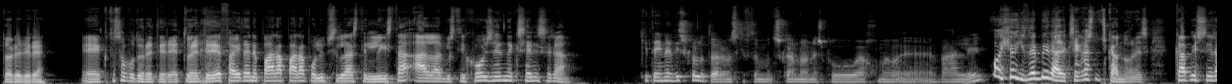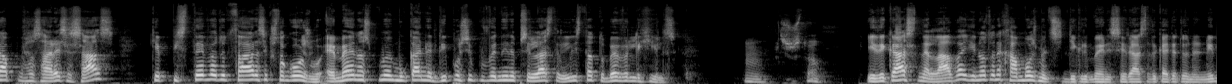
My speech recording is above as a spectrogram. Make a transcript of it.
Το Ρετυρέ. Ε, Εκτός από το Ρετυρέ. Το Ρετυρέ θα ήταν πάρα, πάρα πολύ ψηλά στη λίστα, αλλά δυστυχώς δεν είναι ξένη σειρά. Κοίτα, είναι δύσκολο τώρα να σκεφτούμε τους κανόνες που έχουμε ε, βάλει. Όχι, όχι, δεν πειράζει. Ξεχάστε τους κανόνες. Κάποια σειρά που σας αρέσει εσάς και πιστεύετε ότι θα άρεσε και στον κόσμο. Εμένα, ας πούμε, μου κάνει εντύπωση που δεν είναι ψηλά στη λίστα του Beverly Hills. Mm, σωστό. Ειδικά στην Ελλάδα γινόταν χαμός με τη συγκεκριμένη σειρά στη δεκαετία του 90,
